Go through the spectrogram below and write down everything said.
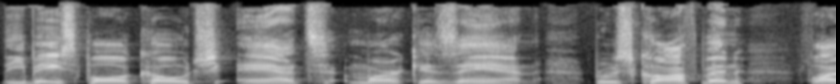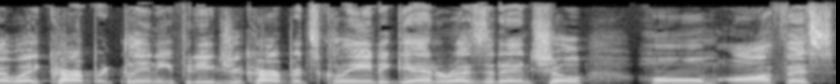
the baseball coach at Markesan. Bruce Kaufman, Flyway Carpet Cleaning. If you need your carpets cleaned, again, residential, home, office,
